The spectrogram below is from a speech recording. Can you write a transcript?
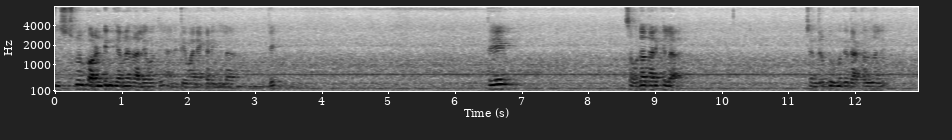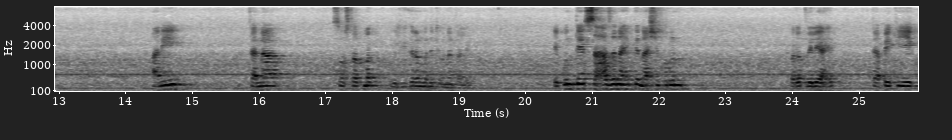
इन्स्टिट्यूशनल क्वारंटीन करण्यात आले होते आणि ते वन अकॅडमीला होते. ते चौदा तारखेला चंद्रपूरमध्ये दाखल झाले. आणि त्यांना संस्थात्मक विलगीकरणमध्ये ठेवण्यात आले. एकूण ते सहा जण आहेत ते नाशिकवरून परतलेले आहेत. त्यापैकी एक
